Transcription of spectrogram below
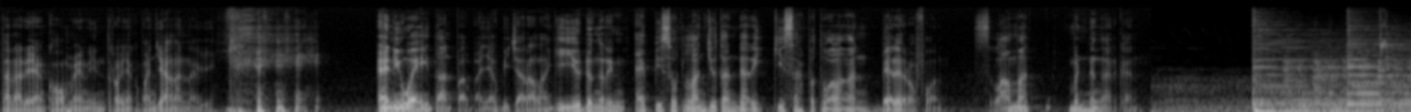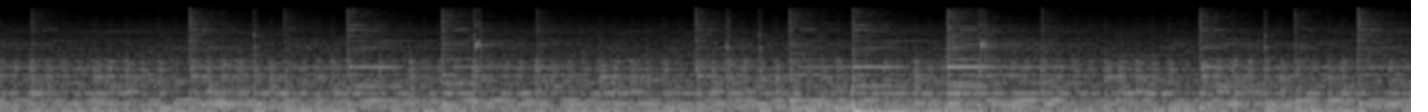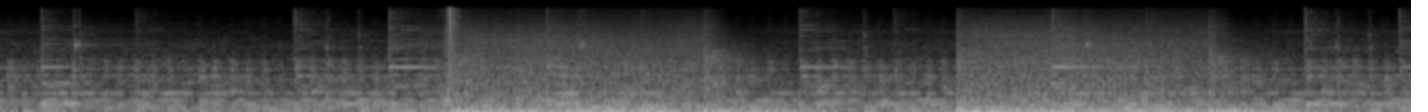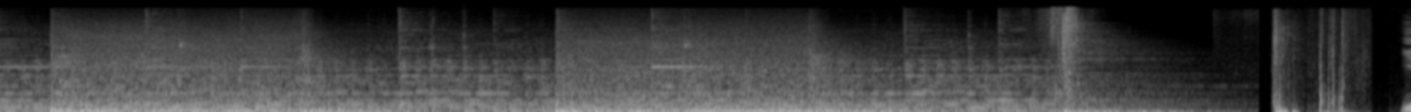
Ntar ada yang komen intronya kepanjangan lagi. Anyway, tanpa banyak bicara lagi, yuk dengerin episode lanjutan dari kisah petualangan Bellerophon. Selamat mendengarkan.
